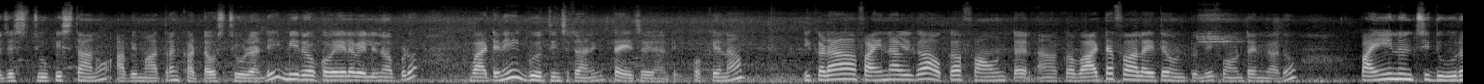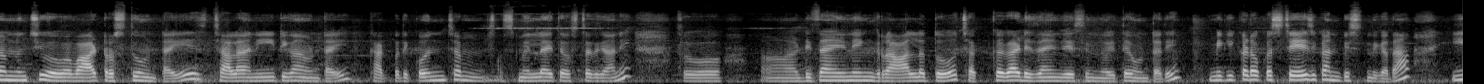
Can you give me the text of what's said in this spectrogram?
జస్ట్ చూపిస్తాను. అవి మాత్రం కట్అవుట్స్ చూడండి. మీరు ఒకవేళ వెళ్ళినప్పుడు వాటిని గుర్తించడానికి ట్రై చేయండి. ఓకేనా? ఇక్కడ ఫైనల్గా ఒక ఫౌంటైన్ ఒక వాటర్ ఫాల్ అయితే ఉంటుంది. ఫౌంటైన్ కాదు. పైనుంచి దూరం నుంచి వాటర్ వస్తూ ఉంటాయి. చాలా నీట్గా ఉంటాయి. కాకపోతే కొంచెం స్మెల్ అయితే వస్తుంది కానీ సో డిజైనింగ్ రాళ్ళతో చక్కగా డిజైన్ చేసింది అయితే ఉంటుంది. మీకు ఇక్కడ ఒక స్టేజ్ కనిపిస్తుంది కదా ఈ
